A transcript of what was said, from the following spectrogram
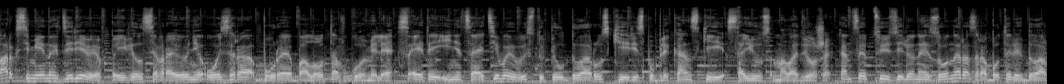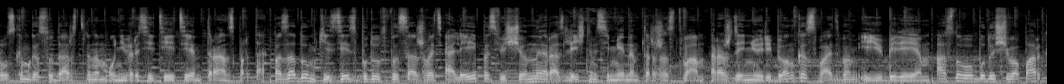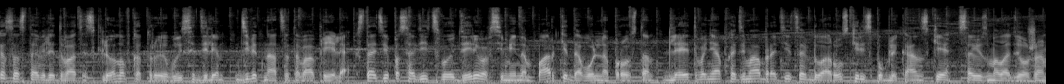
Парк семейных деревьев появился в районе озера Бурое болото в Гомеле. С этой инициативой выступил Белорусский республиканский союз молодежи. Концепцию зеленой зоны разработали в Белорусском государственном университете транспорта. По задумке здесь будут высаживать аллеи, посвященные различным семейным торжествам, рождению ребенка, свадьбам и юбилеям. Основу будущего парка составили 20 кленов, которые высадили 19 апреля. Кстати, посадить свое дерево в семейном парке довольно просто. Для этого необходимо обратиться в Белорусский республиканский Республиканский союз молодежи.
